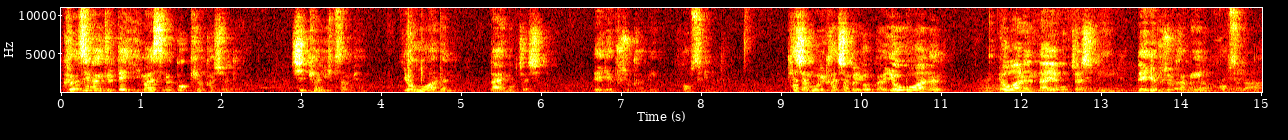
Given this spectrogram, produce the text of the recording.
그런 생각이 들 때 이 말씀을 꼭 기억하셔야 돼요. 시편 23편 여호와는 나의 목자시니 내게 부족함이 없으리로다. 다시 한번 우리 같이 한번 읽어볼까요? 여호와는 여호와는 나의 목자시니 내게 부족함이 없으리로다.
